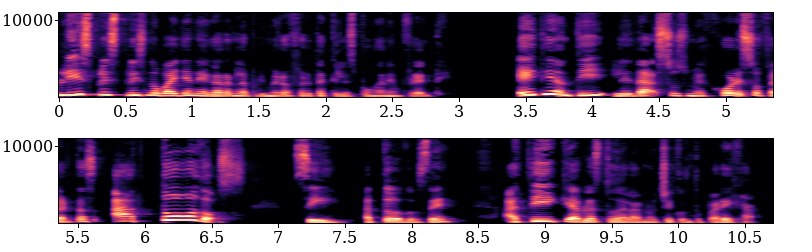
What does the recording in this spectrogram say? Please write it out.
please, please, please no vayan a agarrar la primera oferta que les pongan enfrente. ATT le da sus mejores ofertas a todos. Sí, a todos, ¿eh? A ti que hablas toda la noche con tu pareja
